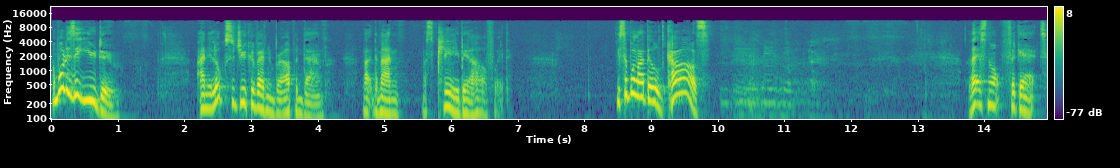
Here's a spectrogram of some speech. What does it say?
"And what is it you do?" And he looks the Duke of Edinburgh up and down, like the man must clearly be a half-wit. He said, "Well, I build cars." Let's not forget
